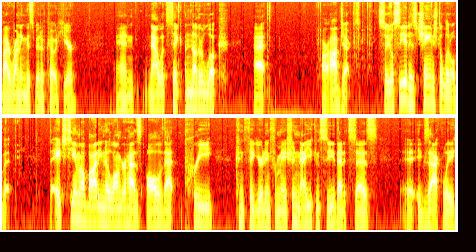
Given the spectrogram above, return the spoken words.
by running this bit of code here. And now let's take another look at our object. So you'll see it has changed a little bit. The HTML body no longer has all of that pre-configured information. Now you can see that it says eh, exactly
